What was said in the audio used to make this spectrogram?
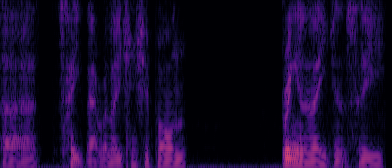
uh, take that relationship on, bring in an agency,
